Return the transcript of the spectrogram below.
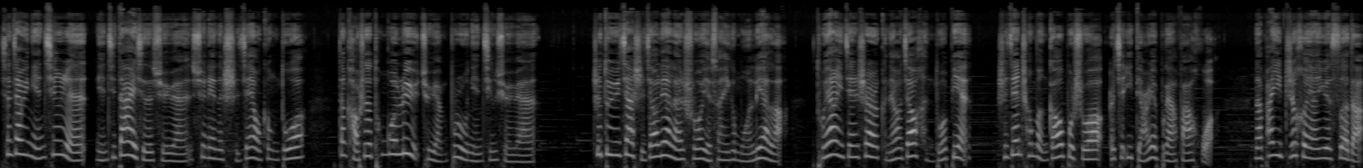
相较于年轻人，年纪大一些的学员训练的时间要更多，但考试的通过率却远不如年轻学员。这对于驾驶教练来说也算一个磨练了。同样一件事儿，可能要教很多遍，时间成本高不说，而且一点儿也不敢发火。哪怕一直和颜悦色的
